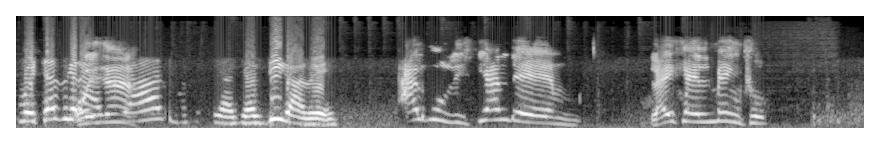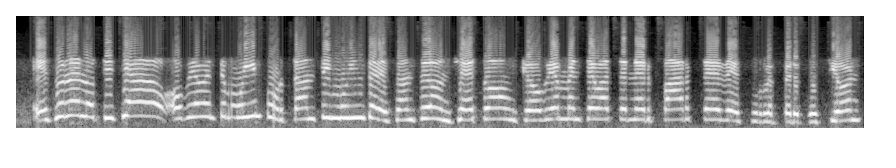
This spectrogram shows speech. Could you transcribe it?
Muchas gracias, Oiga. muchas gracias, dígame. Algo decían de mm, la hija del Mencho. Es una noticia obviamente muy importante y muy interesante, Don Cheto, aunque obviamente va a tener parte de su repercusión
